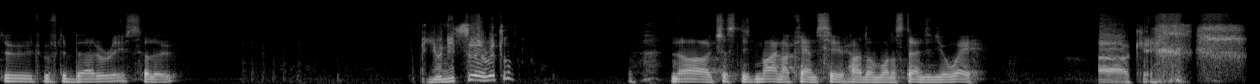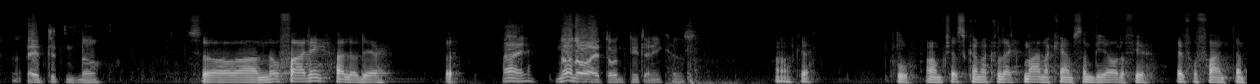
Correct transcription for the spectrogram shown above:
Dude with the batteries, hello. You need the riddle? No, I just need miner camps here. I don't want to stand in your way. Ah, okay. I didn't know. So, um, no fighting? Hello there. Hi. No, no, I don't need any kills. Okay. Cool. I'm just gonna collect miner camps and be out of here if I find them.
